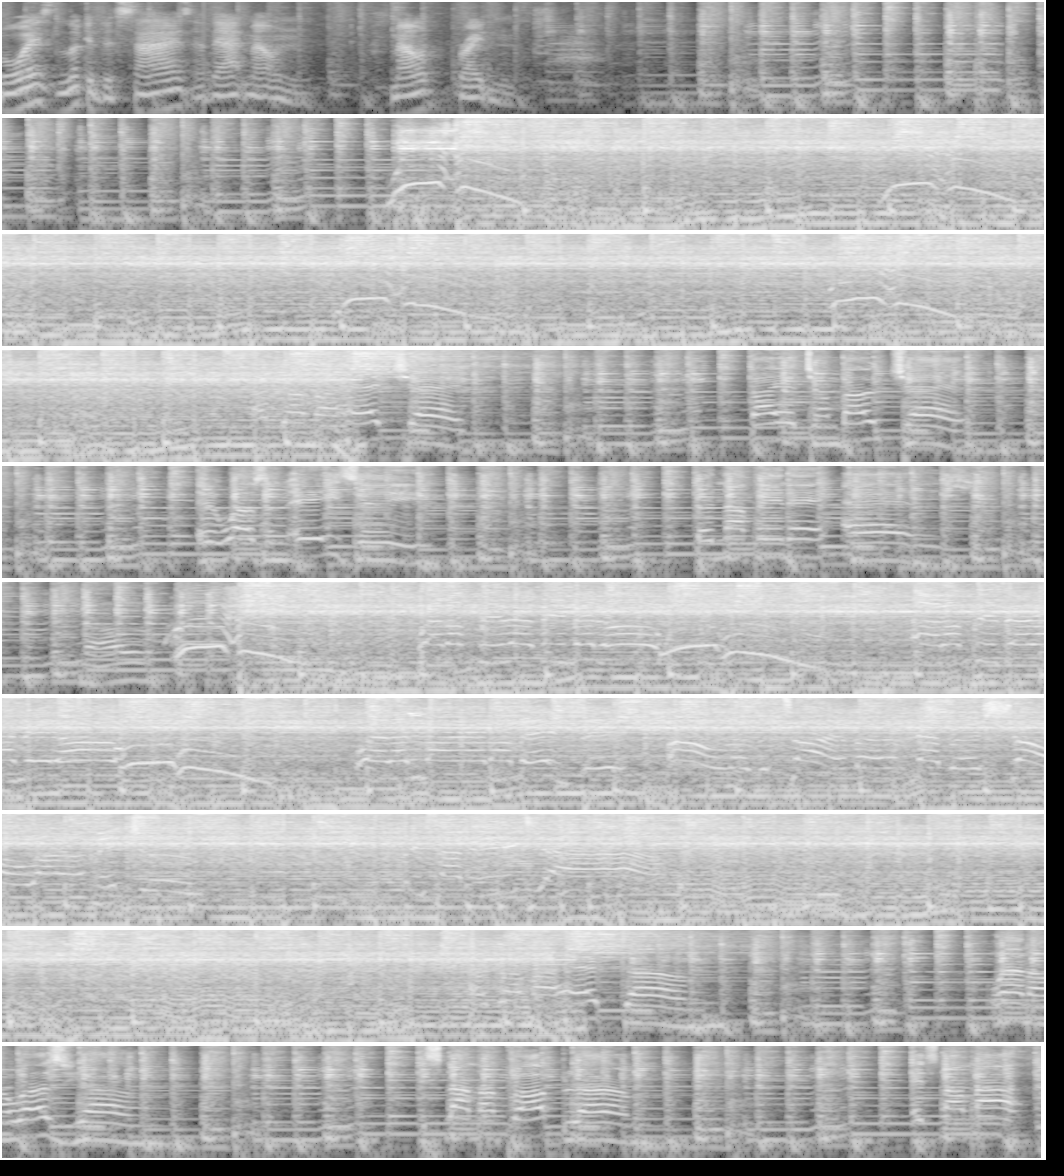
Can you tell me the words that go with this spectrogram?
Boys, look at the size of that mountain. Mount Brighton. a jumbo. was young. It's not my problem. It's not my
